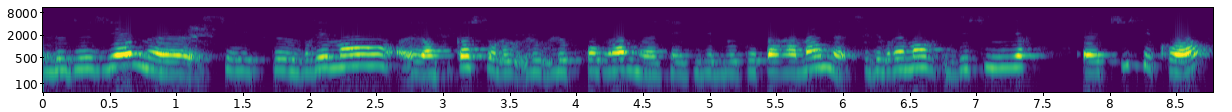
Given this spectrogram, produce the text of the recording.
le deuxième, euh, c'est de vraiment, euh, en tout cas sur le, programme qui a été développé par Aman, c'est de vraiment définir qui fait quoi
